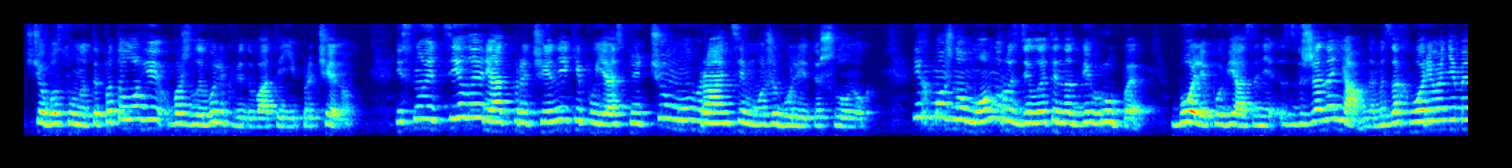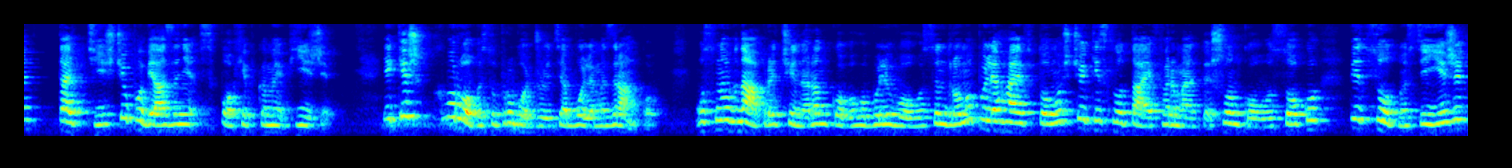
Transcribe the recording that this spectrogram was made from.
Щоб усунути патологію, важливо ліквідувати її причину. Існує цілий ряд причин, які пояснюють, чому вранці може боліти шлунок. Їх можна умовно розділити на дві групи: болі пов'язані з вже наявними захворюваннями та ті, що пов'язані з похибками в їжі. Які ж хвороби супроводжуються болями зранку? Основна причина ранкового больового синдрому полягає в тому, що кислота і ферменти шлункового соку відсутності їжі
